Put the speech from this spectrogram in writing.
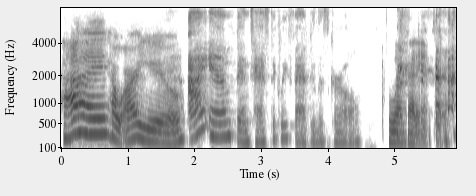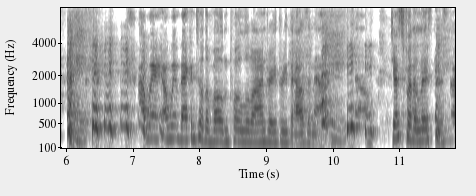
Hi, how are you? I am fantastically fabulous, girl. Love that answer. I went I went back until the vote and pulled a little Andre 3000 out. You know, just for the listeners. So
